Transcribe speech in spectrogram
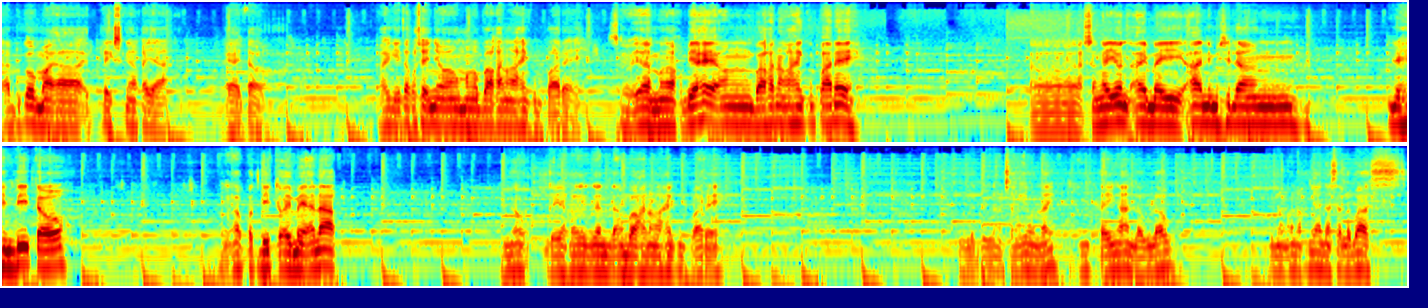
sabi ko ma-flex nga kaya kaya ito. Makikita ko sa inyo ang mga baka ng aking kumpare. So yan mga kabiyahe, ang baka ng aking kumpare. Ah, sa ngayon ay may anim silang inahin dito. Ang apat dito ay may anak. No, gaya kagaganda ang baka ng aking kumpare. Tulad lang sa ngayon ay, ang tainga, lawlaw. Yun ang anak niya, nasa labas.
